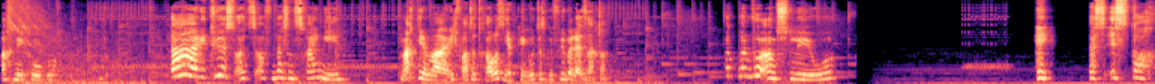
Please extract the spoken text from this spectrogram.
Ach nee, Coco. Da, die Tür ist offen. Lass uns reingehen. Mach dir mal. Ich warte draußen. Ich habe kein gutes Gefühl bei der Sache. Hat man wohl Angst, Leo? Hey, das ist doch...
